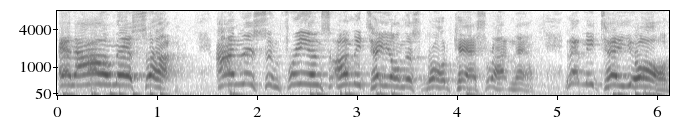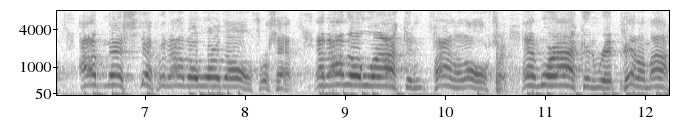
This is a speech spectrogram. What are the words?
And I'll mess up. And listen, friends, let me tell you on this broadcast right now. Let me tell you all, I've messed up and I know where the altar's at. And I know where I can find an altar and where I can repent of my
